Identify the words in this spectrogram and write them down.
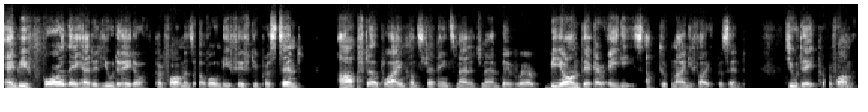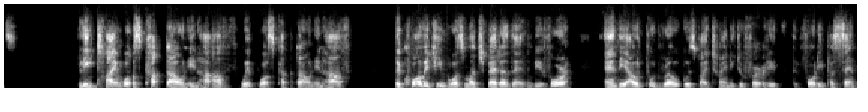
And before they had a due date of performance of only 50%, after applying constraints management, they were beyond their 80s, up to 95% due date performance. Lead time was cut down in half, WIP was cut down in half, the quality was much better than before, and the output rose by 20 to 30 to 40%.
